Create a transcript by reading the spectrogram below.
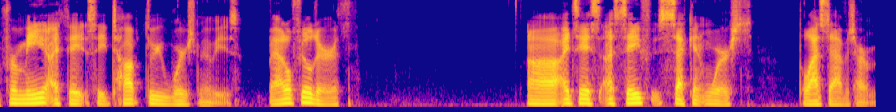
For me, I th- say top three worst movies: Battlefield Earth. Uh, I'd say a safe second worst, The Last Avatar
